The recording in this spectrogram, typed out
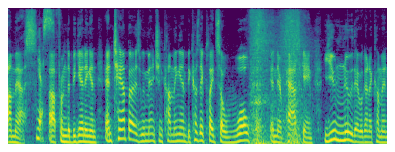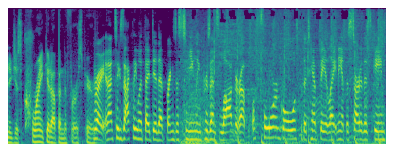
a mess yes. uh, from the beginning. And, and Tampa, as we mentioned, coming in, because they played so woeful in their past game, you knew they were going to come in and just crank it up in the first period. Right, and that's exactly what they did. That brings us to Yuengling Presents Lager up four goals for the Tampa Bay Lightning at the start of this game,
